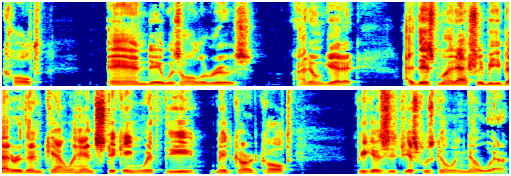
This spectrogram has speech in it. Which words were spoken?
cult, and it was all a ruse. I don't get it. This might actually be better than Callihan sticking with the mid card cult because it just was going nowhere.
